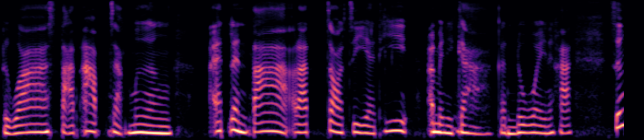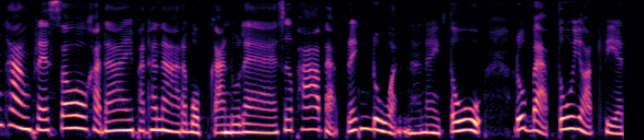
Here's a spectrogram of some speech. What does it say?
หรือว่าสตาร์ทอัพจากเมือง แอตแลนตารัฐจอร์เจียที่อเมริกากันด้วยนะคะ ซึ่งทาง Presso ค่ะได้พัฒนาระบบการดูแลเสื้อผ้าแบบเร่งด่วนนะในตู้ รูปแบบตู้หยอดเหรียญ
